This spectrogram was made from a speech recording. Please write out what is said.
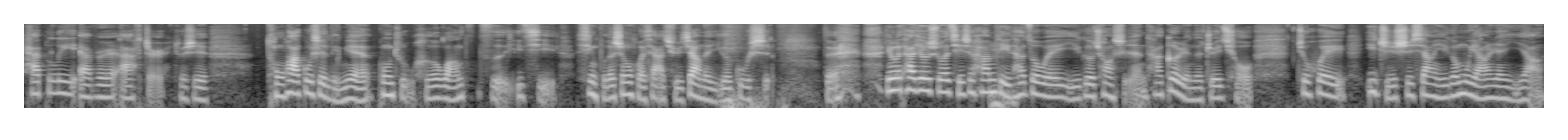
Happily Ever After，就是童话故事里面公主和王子一起幸福的生活下去这样的一个故事。”对，因为他就说，其实 Hamdi 他作为一个创始人，他个人的追求就会一直是像一个牧羊人一样，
